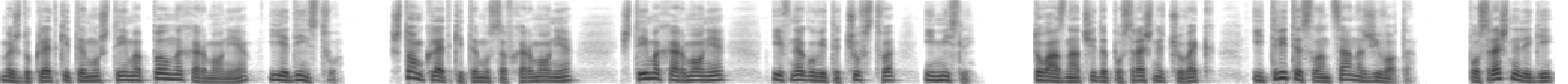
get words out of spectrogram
между клетките му ще има пълна хармония и единство. Щом клетките му са в хармония, ще има хармония и в неговите чувства и мисли. Това значи да посрещне човек и трите слънца на живота. Посрещне ли ги,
